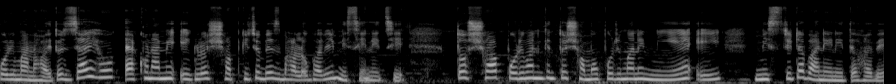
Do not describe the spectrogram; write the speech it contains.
পরিমাণ হয়। তো যাই হোক, এখন আমি এগুলো সব কিছু বেশ ভালোভাবে মিশিয়ে নিচ্ছি তো সব পরিমাণ কিন্তু সম পরিমাণে নিয়ে এই মিষ্টিটা বানিয়ে নিতে হবে।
